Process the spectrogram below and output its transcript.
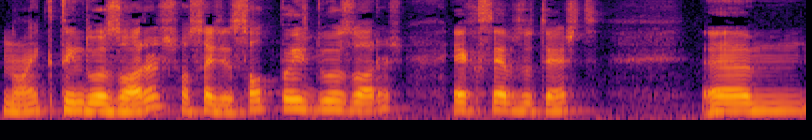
não é? Que tem duas horas, ou seja, só depois de duas horas é que recebes o teste. Um,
